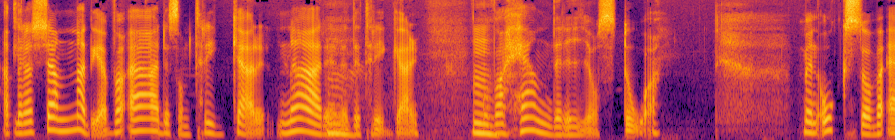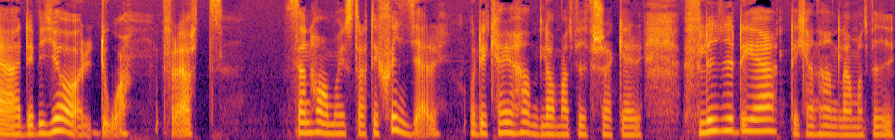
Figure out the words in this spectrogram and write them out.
Att lära känna det. Vad är det som triggar? När är det mm. det triggar? Mm. Och vad händer i oss då? Men också, vad är det vi gör då? För att sen har man ju strategier och Det kan ju handla om att vi försöker fly det. Det kan handla om att, vi,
